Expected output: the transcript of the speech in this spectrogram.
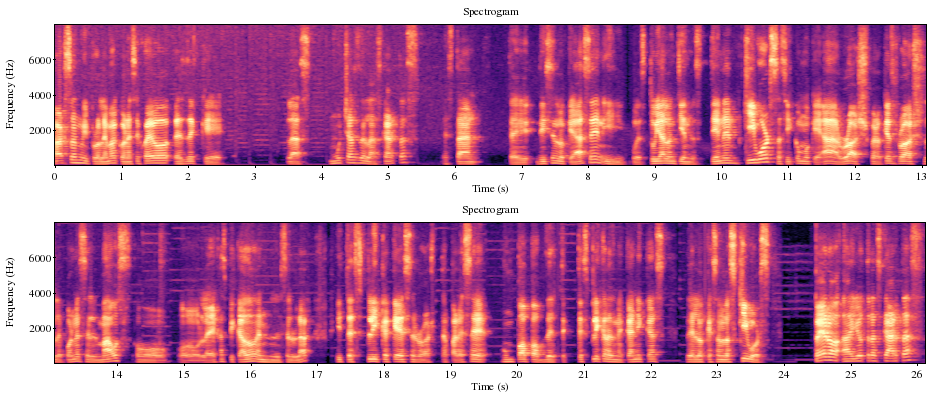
Hearthstone, mi problema con ese juego es de que las, muchas de las cartas están, te dicen lo que hacen y pues tú ya lo entiendes. Tienen keywords así como que, ah, rush, pero ¿qué es rush? Le pones el mouse o, le dejas picado en el celular y te explica qué es el rush. Te aparece un pop-up de te, te explica las mecánicas de lo que son los keywords. Pero hay otras cartas,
